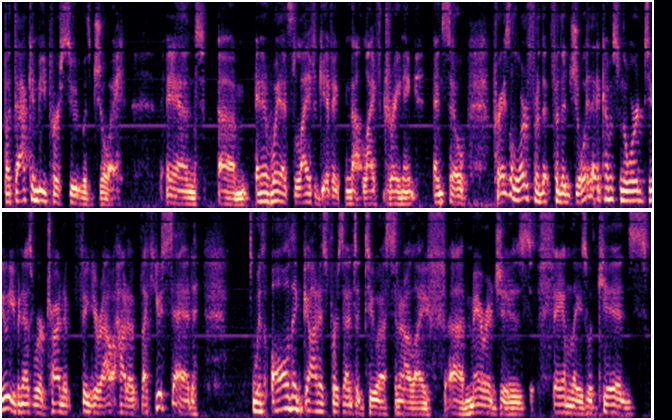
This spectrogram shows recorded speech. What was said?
but that can be pursued with joy. And um, and in a way that's life giving, not life draining. And so, praise the Lord for the for the joy that comes from the Word too. Even as we're trying to figure out how to, like you said, with all that God has presented to us in our life uh, marriages, families with kids,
